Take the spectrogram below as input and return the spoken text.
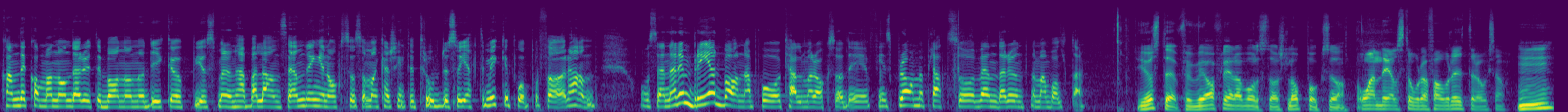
kan det komma någon där ute i banan och dyka upp just med den här balansändringen också som man kanske inte trodde så jättemycket på på förhand. Och sen är det en bred bana på Kalmar också. Det finns bra med plats att vända runt när man voltar. Just det, för vi har flera voltstartslopp också. Och en del stora favoriter också. Mm.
